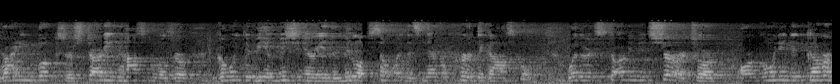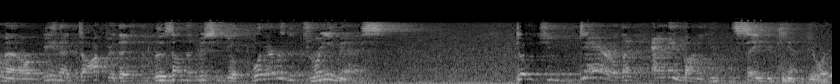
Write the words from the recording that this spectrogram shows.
writing books or starting hospitals or going to be a missionary in the middle of somewhere that's never heard the gospel, whether it's starting a church or, or going into government or being a doctor that lives on the mission field, whatever the dream is, don't you dare let anybody say you can't do it.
